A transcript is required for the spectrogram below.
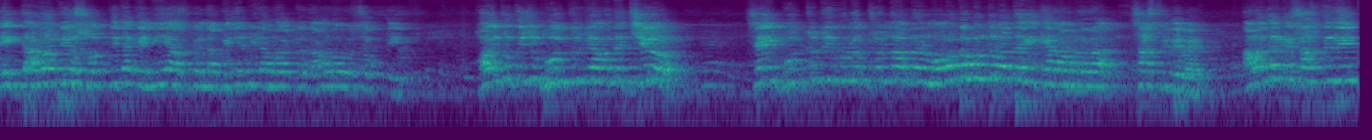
এই দানবীয় শক্তিটাকে নিয়ে আসবেন না। বিজেপির আমার একটা দানবীয় শক্তি। হয়তো কিছু ভুল ত্রুটি আমাদের ছিল। সেই ভুল ত্রুটিগুলোর জন্য আপনারা মমতা বন্দ্যোপাধ্যায়কে কেন আপনারা শাস্তি দেবেন? আমাদেরকে শাস্তি দিন।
